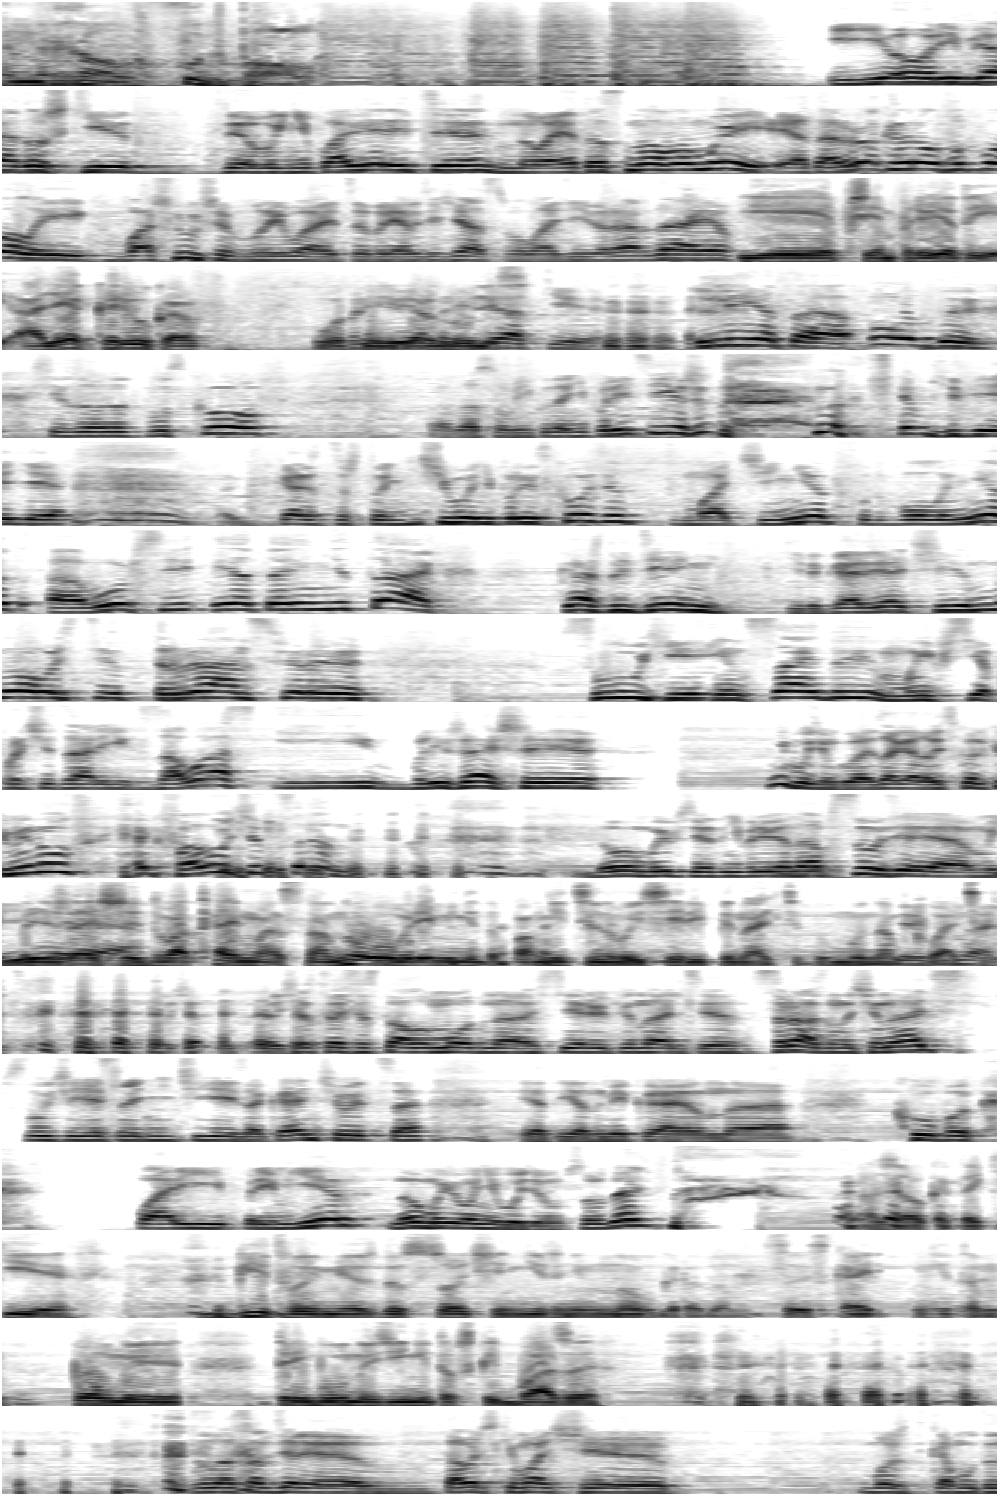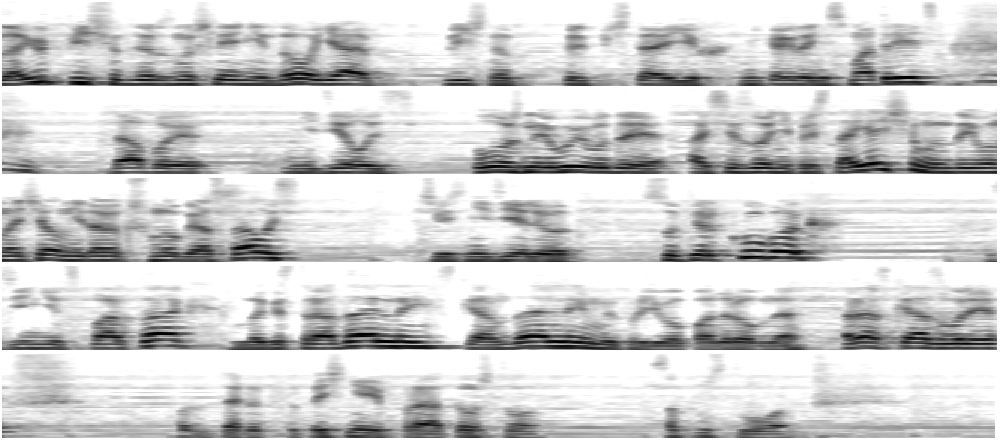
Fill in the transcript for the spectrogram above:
Рок-н-ролл футбол. Йоу, ребятушки, да вы не поверите, но это снова мы. Это рок-н-ролл футбол, и в ваши уши врывается прямо сейчас Владимир Ардаев. И всем привет, и Олег Крюков. Вот Привет, мы и вернулись. ребятки. Лето, отдых, сезон отпусков. Правда, особо никуда не полетишь, но тем не менее. Кажется, что ничего не происходит, матчей нет, футбола нет, а вовсе это и не так. Каждый день какие-то горячие новости, трансферы, слухи, инсайды. Мы все прочитали их за вас, и в ближайшие не будем загадывать, сколько минут, как получится. Но мы все это непременно обсудим. Ближайшие два тайма основного времени дополнительного и серии пенальти, думаю, нам хватит. Сейчас, сейчас, кстати, стало модно серию пенальти сразу начинать, в случае, если ничьей заканчивается. Это я намекаю на кубок Пари Премьер, но мы его не будем обсуждать. А жалко такие битвы между Сочи и Нижним Новгородом, ЦСКА и Зенитом, полные трибуны зенитовской базы. Ну, на самом деле, товарищеские матчи, может, кому-то дают пищу для размышлений, но я лично предпочитаю их никогда не смотреть, дабы не делать ложные выводы о сезоне предстоящем, до его начала не так уж много осталось. Через неделю Суперкубок, Зенит Спартак, многострадальный, скандальный, мы про него подробно рассказывали, точнее про то, что сопутствовало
